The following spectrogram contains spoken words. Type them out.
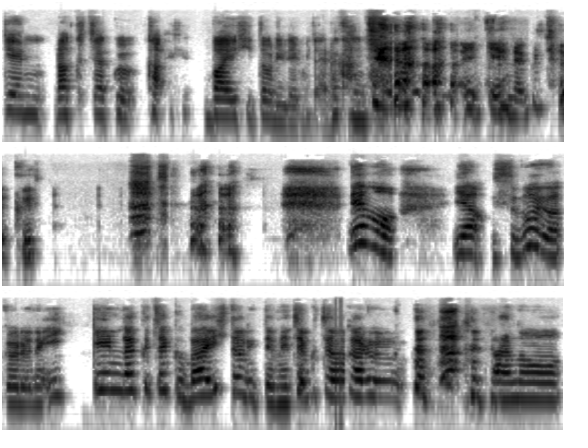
見落着か倍一人でみたいな感じ。意見落着でもいやすごいわかるね。一見落着倍一人ってめちゃくちゃわかる。あの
